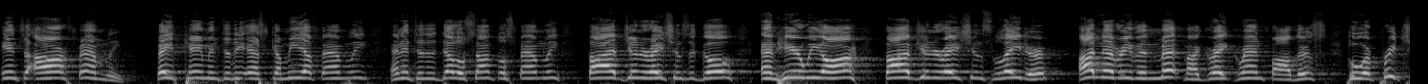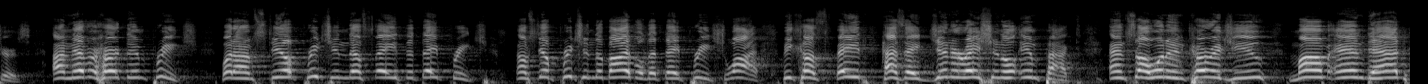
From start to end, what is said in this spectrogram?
into our family. Faith came into the Escamilla family and into the De Los Santos family five generations ago, and here we are, five generations later. I never even met my great grandfathers who were preachers. I never heard them preach, but I'm still preaching the faith that they preach. I'm still preaching the Bible that they preached. Why? Because faith has a generational impact. And so I want to encourage you, mom and dad,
